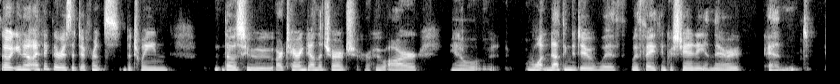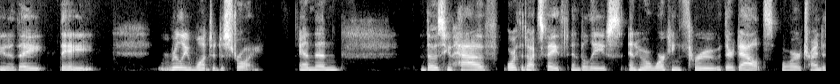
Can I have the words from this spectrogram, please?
So, you know, I think there is a difference between those who are tearing down the church or who are, you know, want nothing to do with with faith and Christianity, and they're and you know they they really want to destroy, and then those who have orthodox faith and beliefs and who are working through their doubts or trying to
